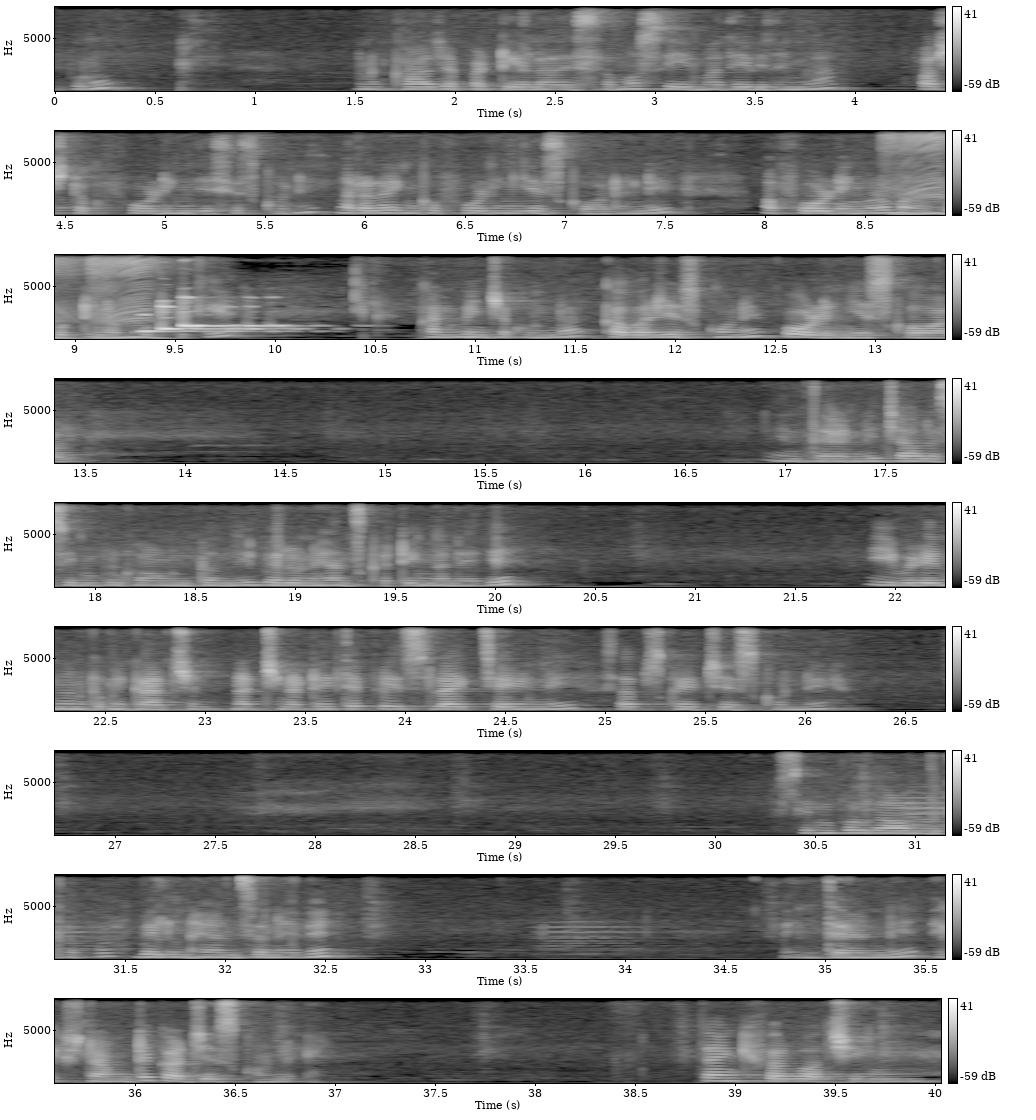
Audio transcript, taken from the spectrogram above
ఇప్పుడు మనం కాజా పట్టి ఎలా వేస్తామో సేమ్ అదే విధంగా ఫస్ట్ ఒక ఫోల్డింగ్ చేసేసుకొని మరలా ఇంకో ఫోల్డింగ్ చేసుకోవాలండి. ఆ ఫోల్డింగ్ కూడా మనం కుట్టిన కుట్టుకి కనిపించకుండా కవర్ చేసుకొని ఫోల్డింగ్ చేసుకోవాలి. ఇంతే అండి చాలా సింపుల్గా ఉంటుంది బెలూన్ హ్యాండ్స్ కటింగ్ అనేది. ఈ వీడియో కనుక మీకు నచ్చి నచ్చినట్టయితే ప్లీజ్ లైక్ చేయండి సబ్స్క్రైబ్ చేసుకోండి. సింపుల్గా ఉంది కదా బెలూన్ హ్యాండ్స్ అనేవి. ఇంతే అండి. ఎక్స్ట్రా ఉంటే కట్ చేసుకోండి. Thank you for watching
